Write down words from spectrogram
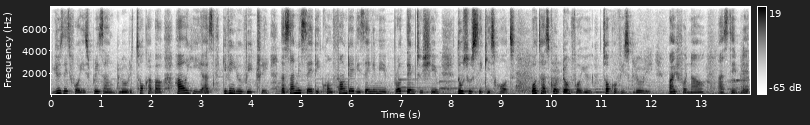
Use it for his praise and glory. Talk about how he has given you victory. The psalmist said he confounded his enemy, brought them to shame, those who seek his heart. What has God done for you? Talk of his glory. Bye for now and stay blessed.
